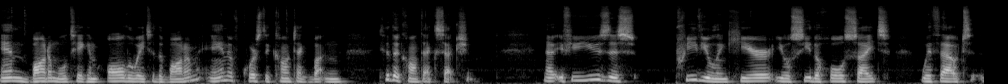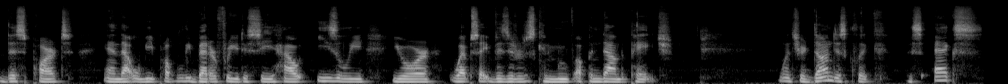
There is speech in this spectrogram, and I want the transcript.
and bottom will take them all the way to the bottom, and of course the contact button to the contact section. Now if you use this preview link here, you'll see the whole site without this part, and that will be probably better for you to see how easily your website visitors can move up and down the page. Once you're done, just click this X,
